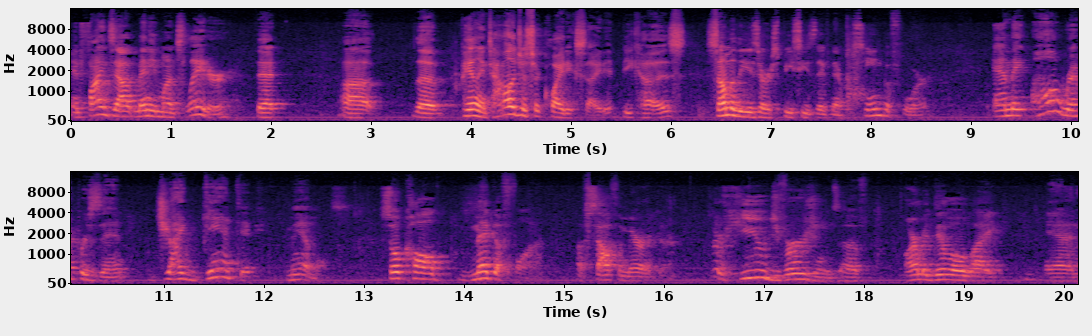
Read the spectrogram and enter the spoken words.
and finds out many months later that uh, the paleontologists are quite excited because some of these are species they've never seen before, and they all represent gigantic mammals, so called megafauna of South America, sort of huge versions of armadillo like and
